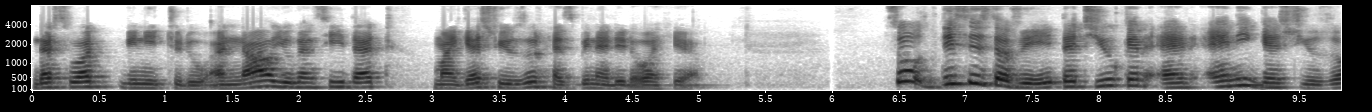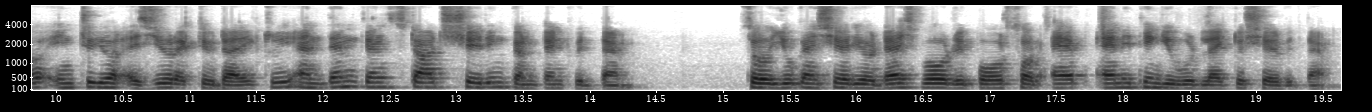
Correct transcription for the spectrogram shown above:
that's what we need to do and now you can see that my guest user has been added over here so this is the way that you can add any guest user into your Azure Active Directory and then can start sharing content with them. So you can share your dashboard, reports or app, anything you would like to share with them.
